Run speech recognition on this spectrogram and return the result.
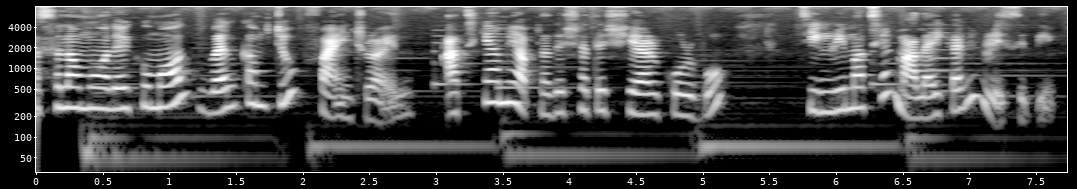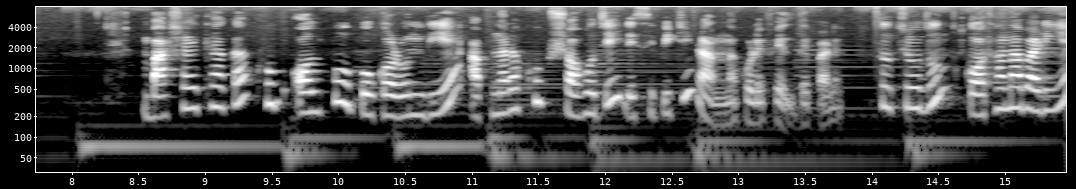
আসসালামু আলাইকুম all, welcome to find royal. আজকে আমি আপনাদের সাথে শেয়ার করব চিংড়ি মাছের মালাইকারির রেসিপি। বাসায় থাকা খুব অল্প উপকরণ দিয়ে আপনারা খুব সহজেই রেসিপিটি রান্না করে ফেলতে পারেন। তো চলুন কথা না বাড়িয়ে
